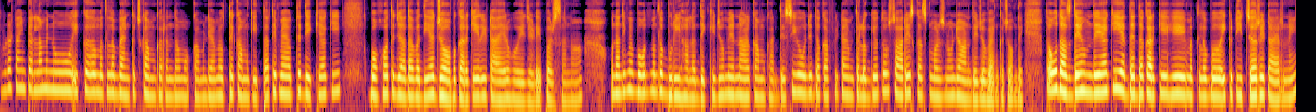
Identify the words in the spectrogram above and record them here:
ਥੋੜ੍ਹਾ ਟਾਈਮ ਪਹਿਲਾਂ ਮੈਨੂੰ ਇੱਕ, ਮਤਲਬ ਬੈਂਕ 'ਚ ਕੰਮ ਕਰਨ ਦਾ ਮੌਕਾ ਮਿਲਿਆ। ਮੈਂ ਉੱਥੇ ਕੰਮ ਕੀਤਾ ਅਤੇ ਮੈਂ ਉੱਥੇ ਦੇਖਿਆ ਕਿ ਬਹੁਤ ਜ਼ਿਆਦਾ ਵਧੀਆ ਜੋਬ ਕਰਕੇ ਰਿਟਾਇਰ ਹੋਏ ਜਿਹੜੇ ਪਰਸਨ ਆ। ਉਹਨਾਂ ਦੀ ਮੈਂ ਬਹੁਤ, ਮਤਲਬ ਬੁਰੀ ਹਾਲਤ ਦੇਖੀ। ਜੋ ਮੇਰੇ ਨਾਲ ਕੰਮ ਕਰਦੇ ਸੀ, ਉਹ ਜਿੱਦਾਂ ਕਾਫੀ ਟਾਈਮ ਤੋਂ ਲੱਗੇ ਤਾਂ ਉਹ ਸਾਰੇ ਕਸਟਮਰਸ ਨੂੰ ਜਾਣਦੇ ਜੋ ਬੈਂਕ 'ਚ ਆਉਂਦੇ। ਤਾਂ ਉਹ ਦੱਸਦੇ ਹੁੰਦੇ ਆ ਕਿ ਇੱਦਾਂ ਇੱਦਾਂ ਕਰਕੇ ਇਹ, ਮਤਲਬ ਇੱਕ ਟੀਚਰ ਰਿਟਾਇਰ ਨੇ।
